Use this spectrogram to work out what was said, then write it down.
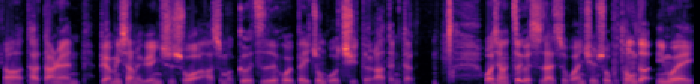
啊，他当然表面上的原因是说啊，什么各自会被中国取得啦等等。我想这个实在是完全说不通的，因为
